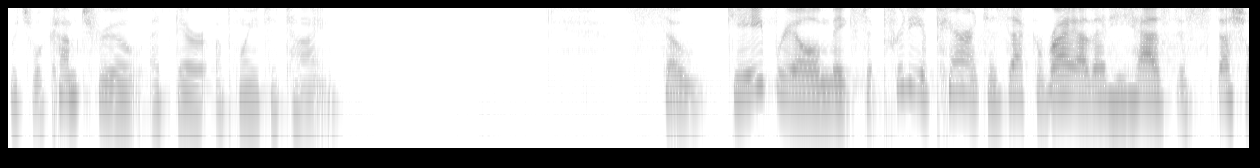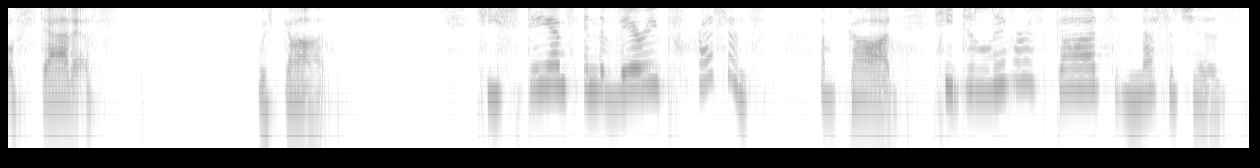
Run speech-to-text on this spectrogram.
which will come true at their appointed time. So Gabriel makes it pretty apparent to Zechariah that he has this special status with God. He stands in the very presence of God. He delivers God's messages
